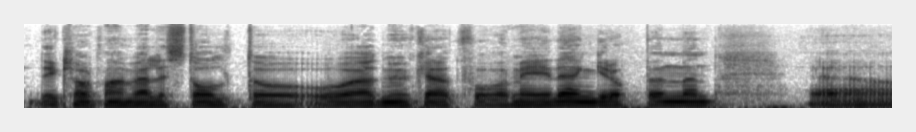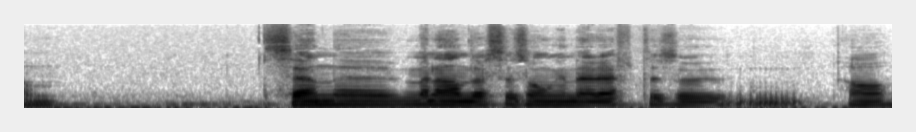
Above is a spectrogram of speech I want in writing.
det är klart man är väldigt stolt och, och ödmjukad att få vara med i den gruppen. Men eh, sen, men andra säsongen därefter så ja,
